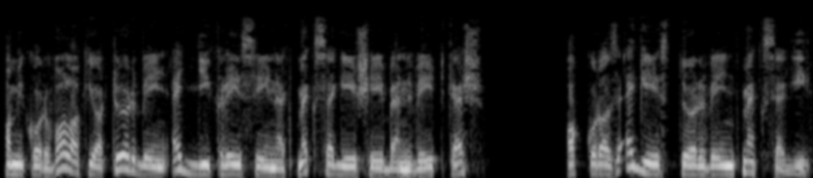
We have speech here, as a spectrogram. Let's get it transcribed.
Amikor valaki a törvény egyik részének megszegésében vétkes, akkor az egész törvényt megszegi.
